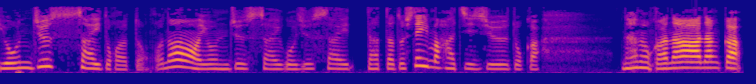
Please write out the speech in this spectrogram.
40歳とかだったのかな ?40 歳、50歳だったとして、今80とか、なのかな？なんか、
